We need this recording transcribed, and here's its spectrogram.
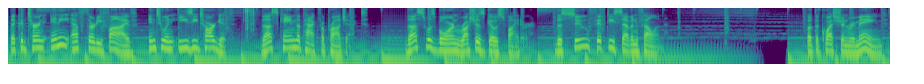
that could turn any F-35 into an easy target. Thus came the PAK FA project. Thus was born Russia's Ghost Fighter, the Su-57 Felon. But the question remained,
